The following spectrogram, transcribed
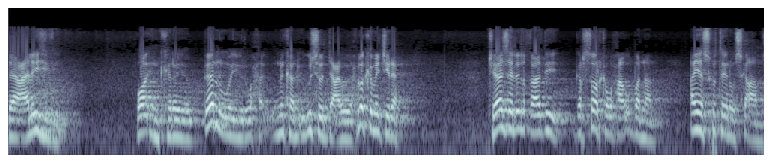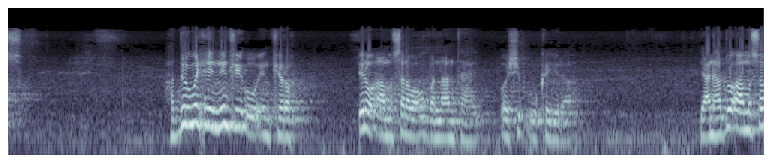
calayhigii waa inkirayo. Been wa yidhi waxa ninkan igu soo dacwey waxba kama jiraan jaaza lilqaadi garsoorka waxaa u bannaan. An yaskuta inuu iska aamuso hadduu wixii ninkii uu inkiro inuu aamusana waa u bannaan tahay oo shib uu ka yidhaaho yacni hadduu aamuso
